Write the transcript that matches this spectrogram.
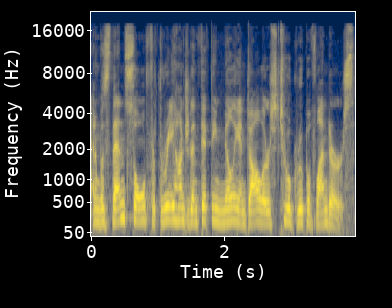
and was then sold for $350 million to a group of lenders.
